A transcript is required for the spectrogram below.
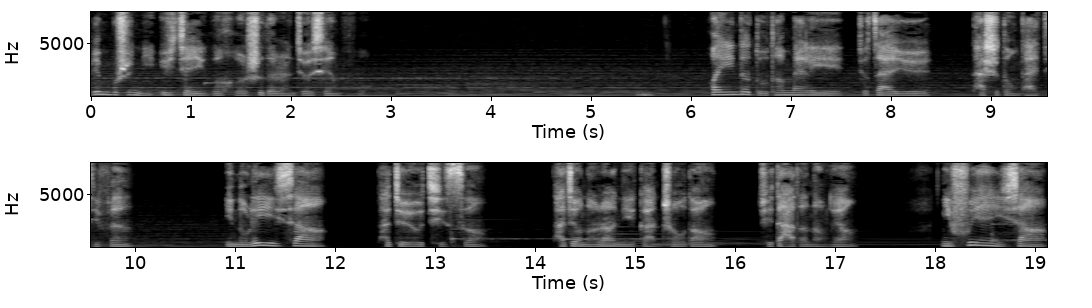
并不是你遇见一个合适的人就幸福。婚姻的独特魅力就在于它是动态积分，你努力一下，它就有起色，它就能让你感受到巨大的能量；你敷衍一下，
